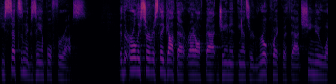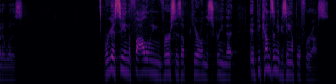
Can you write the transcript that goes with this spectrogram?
he sets an example for us. In the early service, they got that right off bat. Janet answered real quick with that. She knew what it was. We're going to see in the following verses up here on the screen that it becomes an example for us.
